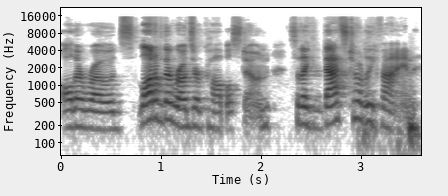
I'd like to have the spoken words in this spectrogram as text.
all the roads, a lot of the roads are cobblestone. So like that's totally fine.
